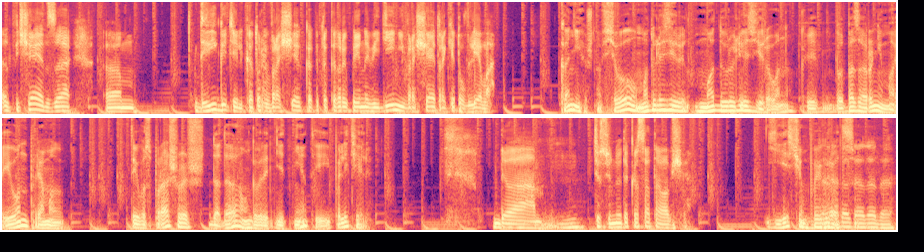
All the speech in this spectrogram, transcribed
отвечает за эм, двигатель, который, вращает, который при наведении вращает ракету влево. Конечно, все модуляризировано. Базару нема. И он прямо... Ты его спрашиваешь, да-да, он говорит нет-нет, и полетели. Да. Слушай, ну это красота вообще. Есть чем поиграться. Да-да-да.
